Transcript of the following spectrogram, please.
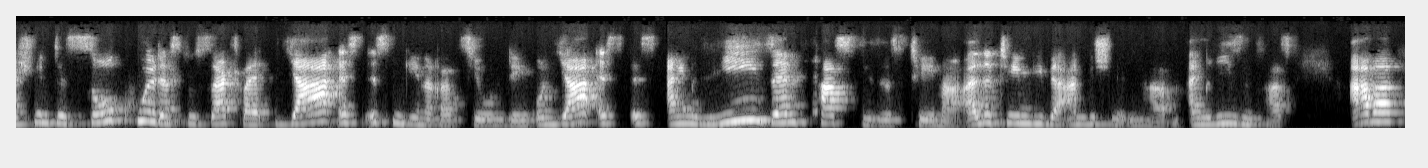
ich finde es so cool, dass du es sagst, weil ja, es ist ein Generationending und ja, es ist ein Riesenfass, dieses Thema. Alle Themen, die wir angeschnitten haben, ein Riesenfass. Aber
